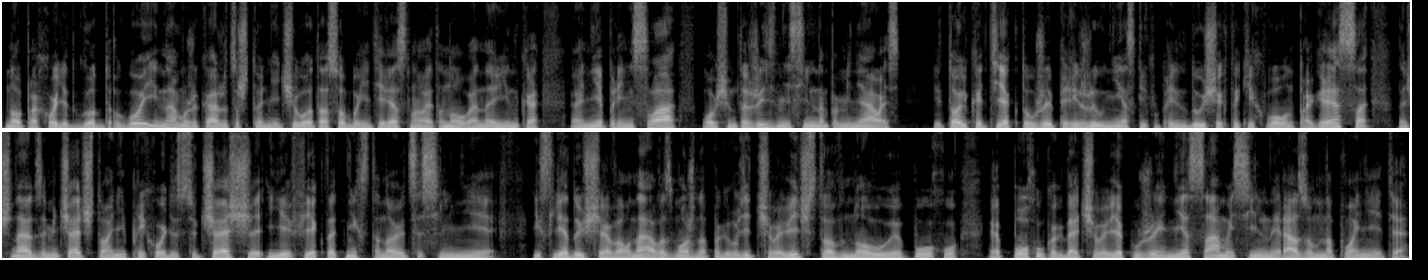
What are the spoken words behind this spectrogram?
но проходит год-другой, и нам уже кажется, что ничего-то особо интересного эта новая новинка э, не принесла. В общем-то, жизнь не сильно поменялась. И только те, кто уже пережил несколько предыдущих таких волн прогресса, начинают замечать, что они приходят все чаще, и эффект от них становится сильнее. И следующая волна, возможно, погрузит человечество в новую эпоху, эпоху, когда человек уже не самый сильный разум на планете.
